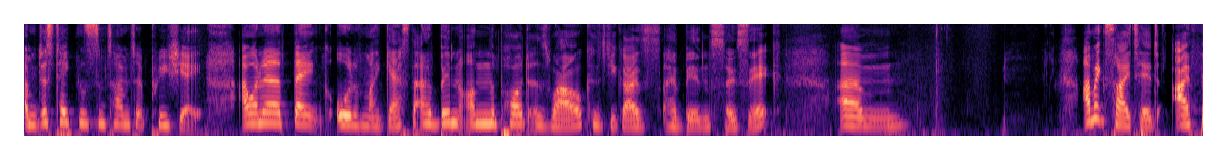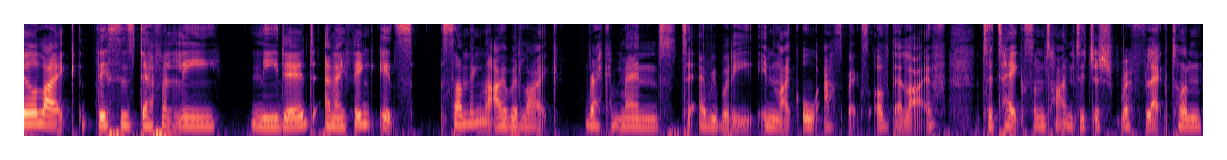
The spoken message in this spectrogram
I'm just taking some time to appreciate. I want to thank all of my guests that have been on the pod as well cuz you guys have been so sick. Um I'm excited. I feel like this is definitely needed and I think it's something that I would like recommend to everybody in like all aspects of their life to take some time to just reflect on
